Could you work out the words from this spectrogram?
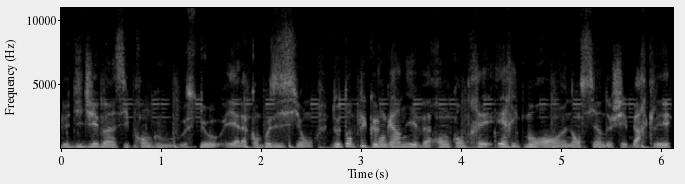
Le DJ va ainsi prendre goût au studio et à la composition. D'autant plus que Laurent Garnier va rencontrer Eric Morand, un ancien de chez Barclay,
